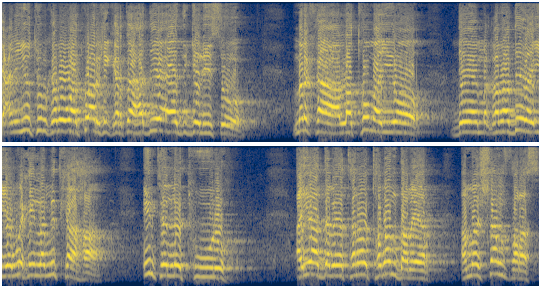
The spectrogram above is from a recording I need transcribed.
yacni youtube-kaba waad ku arki kartaa haddii aada geliso. Marka la tumayo dee qabadida iyo wixii lamidka ahaa inta la tuulo ayaa dabeetana toban dameer ama shan faras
